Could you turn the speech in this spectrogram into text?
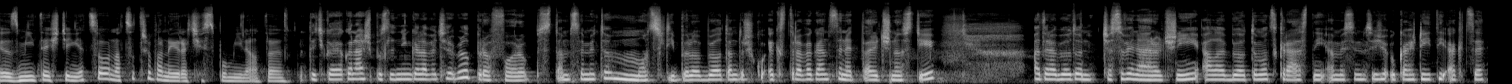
Zmíte ještě něco, na co třeba nejradši vzpomínáte? Teďka jako náš poslední gala večer byl pro Forbes, tam se mi to moc líbilo, bylo tam trošku extravagance netaričnosti. A teda bylo to časově náročný, ale bylo to moc krásný a myslím si, že u každé té akce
